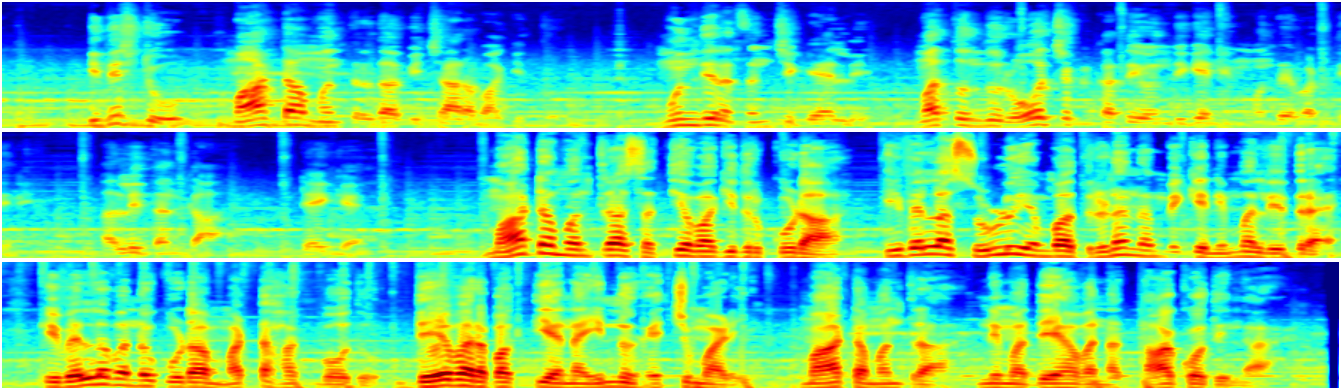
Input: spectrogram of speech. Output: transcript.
ಇದಿಷ್ಟು ಮಾಟ ಮಂತ್ರದ ವಿಚಾರವಾಗಿತ್ತು. ಮುಂದಿನ ಸಂಚಿಕೆಯಲ್ಲಿ ಮತ್ತೊಂದು ರೋಚಕ ಕಥೆಯೊಂದಿಗೆ ನಿಮ್ಮ ಮುಂದೆ ಬರ್ತೀನಿ. ಅಲ್ಲಿ ತನಕ ಟೇಕ್ ಮಾಟ ಮಂತ್ರ ಸತ್ಯವಾಗಿದ್ರು ಕೂಡ ಇವೆಲ್ಲ ಸುಳ್ಳು ಎಂಬ ದೃಢ ನಂಬಿಕೆ ನಿಮ್ಮಲ್ಲಿದ್ರೆ ಇವೆಲ್ಲವನ್ನು ಕೂಡ ಮಟ್ಟ ಹಾಕಬಹುದು ದೇವರ ಭಕ್ತಿಯನ್ನ ಇನ್ನೂ ಹೆಚ್ಚು ಮಾಡಿ. ಮಾಟ ಮಂತ್ರ ನಿಮ್ಮ ದೇಹವನ್ನ ತಾಕೋದಿಲ್ಲ.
